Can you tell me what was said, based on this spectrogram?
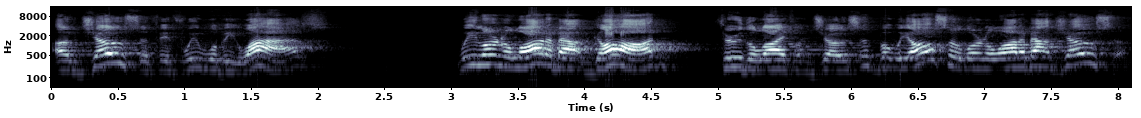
of Joseph if we will be wise. We learn a lot about God through the life of Joseph, but we also learn a lot about Joseph.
